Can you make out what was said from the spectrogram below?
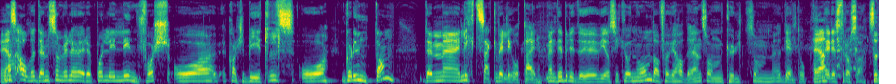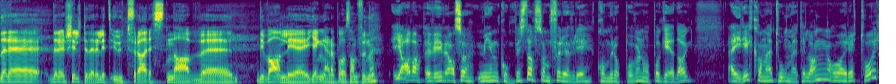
Ja. Mens alle dem som ville høre på Lill Lindfors og kanskje Beatles og Gluntan, de eh, likte seg ikke veldig godt der. Men det brydde vi oss ikke noe om, da, for vi hadde en sånn kult som deltok Ja. nede i. Så dere, dere skilte dere litt ut fra resten av eh, de vanlige gjengerne på Samfunnet? Ja da. Vi, altså, min kompis, da, som for øvrig kommer oppover nå på G-dag, Eirik han er to meter lang og har rødt hår.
